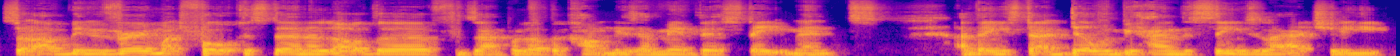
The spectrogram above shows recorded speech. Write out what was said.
So I've been very much focused on a lot of the, for example, other companies have made their statements. And then you start delving behind the scenes. Like, actually,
